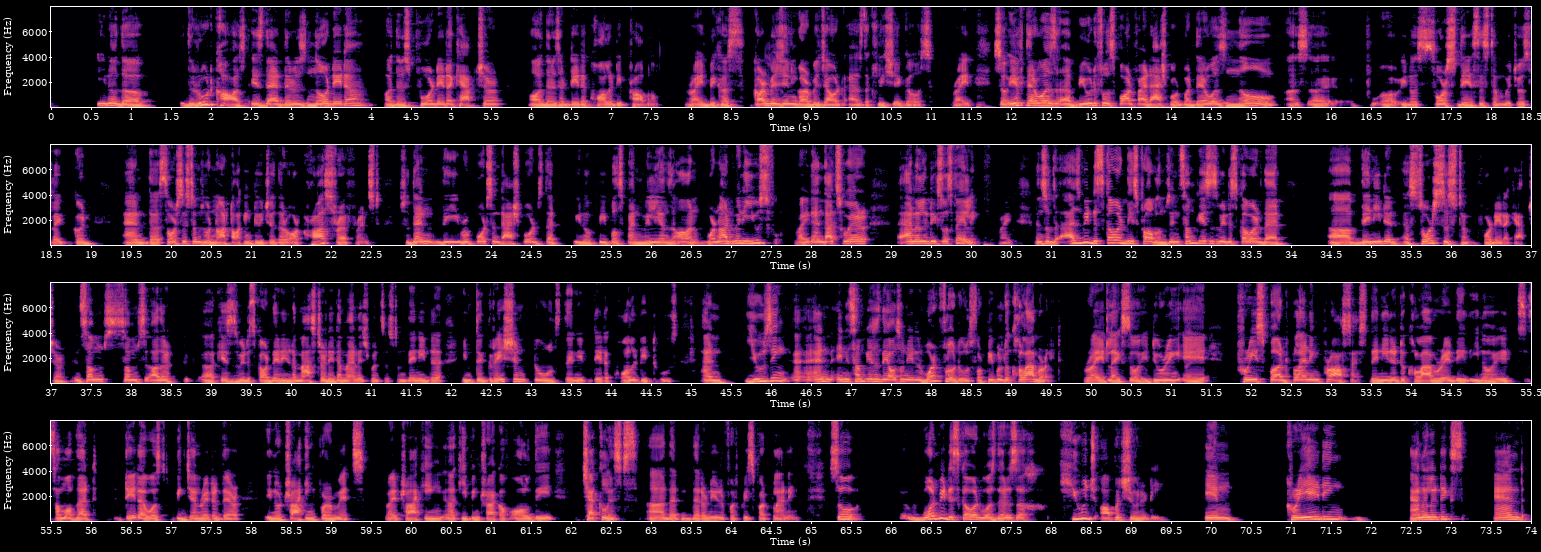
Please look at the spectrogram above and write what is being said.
you know the the root cause is that there is no data or there's poor data capture or there's a data quality problem right? Because garbage in garbage out as the cliche goes right? So if there was a beautiful Spotfire dashboard but there was no uh, uh, uh, you know source data system which was like good and the source systems were not talking to each other or cross referenced so then the reports and dashboards that you know people spend millions on were not very useful right? And that's where analytics was failing, right? And so the, as we discovered these problems, in some cases we discovered that uh, they needed a source system for data capture. In some some other uh, cases, we discovered they needed a master data management system. They need integration tools. They need data quality tools, and using and, and in some cases they also needed workflow tools for people to collaborate. Right, like so during a pre-spud planning process, they needed to collaborate. They, you know, it's some of that data was being generated there you know tracking permits right? Tracking uh, keeping track of all the checklists uh, that that are needed for pre-spud planning. So what we discovered was there is a huge opportunity in creating analytics and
